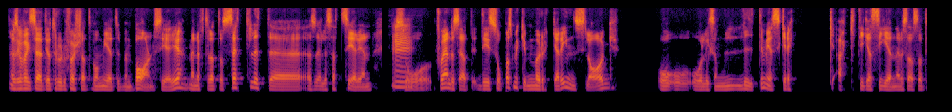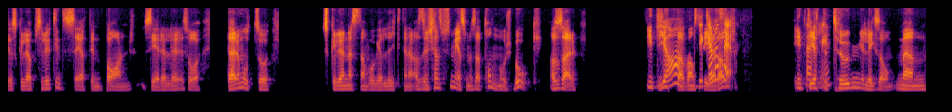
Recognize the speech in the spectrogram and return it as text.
jag ska faktiskt säga att jag trodde först att det var mer typ en barnserie, men efter att ha sett lite, alltså, eller sett serien, Mm. så får jag ändå säga att det är så pass mycket mörkare inslag och, och, och liksom lite mer skräckaktiga scener så, så att jag skulle absolut inte säga att det är en barnserie eller så. Däremot så skulle jag nästan våga likna den, alltså den känns mer som en så här tonårsbok. Alltså så här, inte Ja, jätteavancerad. det kan man säga. Inte Verkligen. jättetung liksom, men,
